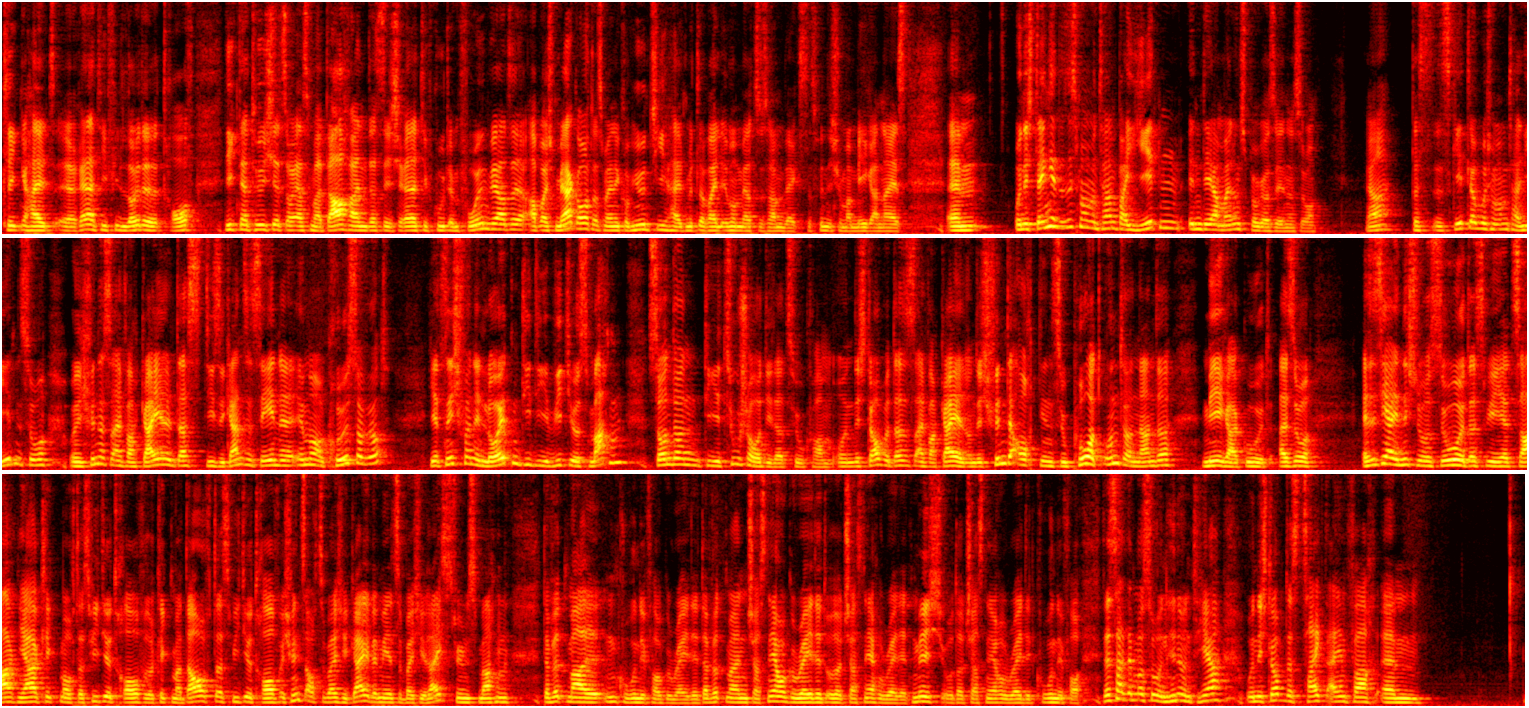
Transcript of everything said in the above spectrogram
klicken halt äh, relativ viele Leute drauf. Liegt natürlich jetzt auch erstmal daran, dass ich relativ gut empfohlen werde, aber ich merke auch, dass meine Community halt mittlerweile immer mehr zusammenwächst. Das finde ich schon mal mega nice. Ähm, und ich denke, das ist momentan bei jedem in der Meinungsbürgerszene so. Ja, das, das geht, glaube ich, momentan jedem so. Und ich finde es einfach geil, dass diese ganze Szene immer größer wird. Jetzt nicht von den Leuten, die die Videos machen, sondern die Zuschauer, die dazukommen. Und ich glaube, das ist einfach geil. Und ich finde auch den Support untereinander mega gut. Also, es ist ja nicht nur so, dass wir jetzt sagen, ja, klickt mal auf das Video drauf oder klickt mal da auf das Video drauf. Ich finde es auch zum Beispiel geil, wenn wir jetzt zum Beispiel Livestreams machen, da wird mal ein KurenTV geratet, da wird mal ein Jasnero geratet oder Jasnero rated mich oder Jasnero rated KurenTV. Das ist halt immer so ein Hin und Her und ich glaube, das zeigt einfach, ähm,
